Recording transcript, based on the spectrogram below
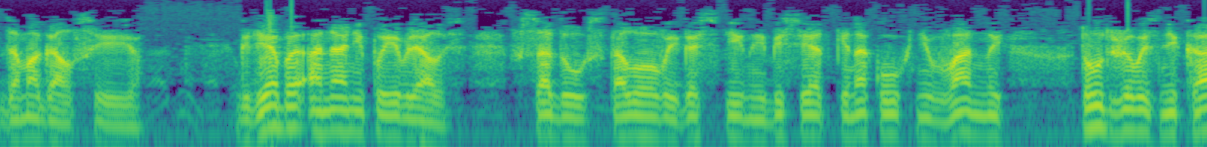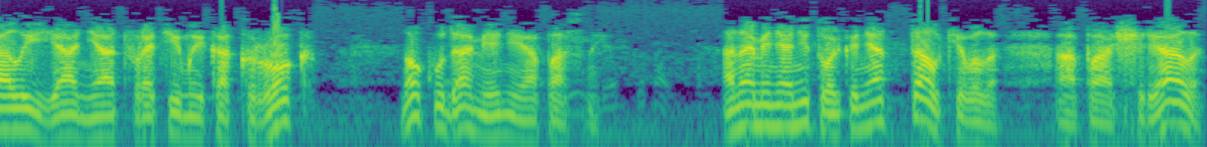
домогался ее. Где бы она ни появлялась, в саду, столовой, гостиной, беседке, на кухне, в ванной — Тут же возникал и я, неотвратимый как рок, но куда менее опасный. Она меня не только не отталкивала, а поощряла.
